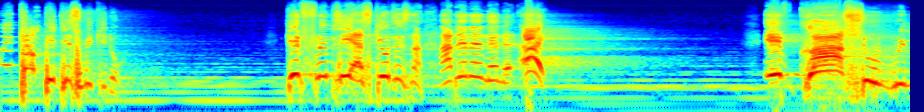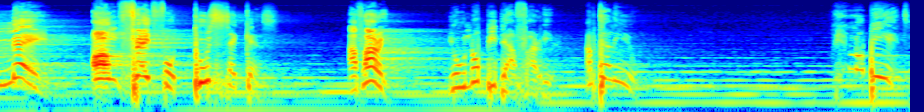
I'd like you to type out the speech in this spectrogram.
We can't be this wicked, though. Give flimsy excuses now. I didn't. Hey! If God should remain unfaithful two seconds, Afari, you will not be the Afari. I'm telling you. Will not be it.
